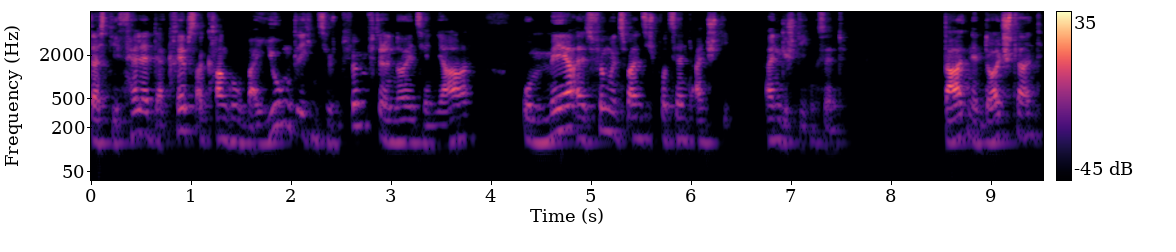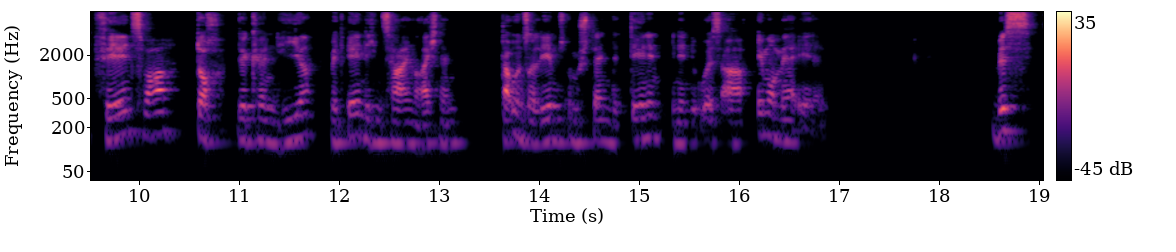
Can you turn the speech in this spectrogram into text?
dass die Fälle der Krebserkrankung bei Jugendlichen zwischen 15 und 19 Jahren um mehr als 25 Prozent angestiegen sind. Daten in Deutschland fehlen zwar, doch wir können hier mit ähnlichen Zahlen rechnen, da unsere Lebensumstände denen in den USA immer mehr ähneln. Bis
